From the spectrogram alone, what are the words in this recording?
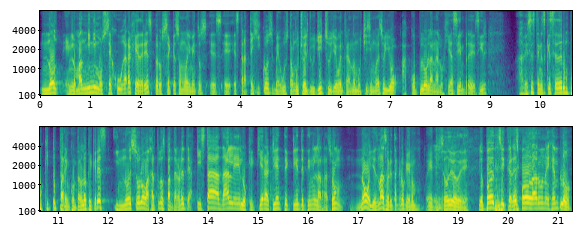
no, en lo más mínimo sé jugar ajedrez, pero sé que son movimientos es- eh, estratégicos. Me gusta mucho el jiu-jitsu, llevo entrenando muchísimo eso. Yo acoplo la analogía siempre de decir, a veces tenés que ceder un poquito para encontrar lo que querés. Y no es solo bajarte los pantalones de aquí está, dale lo que quiera, cliente, cliente tiene la razón. No, y es más, ahorita creo que en un episodio de... Yo puedo, si querés puedo dar un ejemplo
